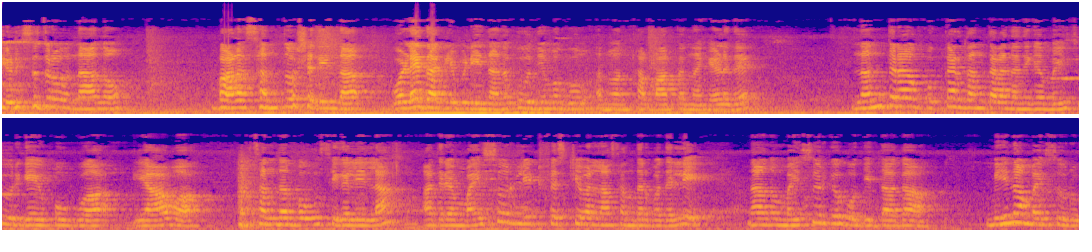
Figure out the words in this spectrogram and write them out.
ತಿಳಿಸಿದ್ರು. ನಾನು ಬಹಳ ಸಂತೋಷದಿಂದ ಒಳ್ಳೇದಾಗ್ಲಿ ಬಿಡಿ ನನಗೂ ನಿಮಗೂ ಅನ್ನುವಂಥ ಮಾತನ್ನು ಹೇಳಿದೆ. ನಂತರ ಬುಕ್ಕರ್ ನಂತರ ನನಗೆ ಮೈಸೂರಿಗೆ ಹೋಗುವ ಯಾವ ಸಂದರ್ಭವೂ ಸಿಗಲಿಲ್ಲ. ಆದರೆ ಮೈಸೂರು ಲಿಟ್ ಫೆಸ್ಟಿವಲ್ನ ಸಂದರ್ಭದಲ್ಲಿ ನಾನು ಮೈಸೂರಿಗೆ ಹೋಗಿದ್ದಾಗ ಮೀನಾ ಮೈಸೂರು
